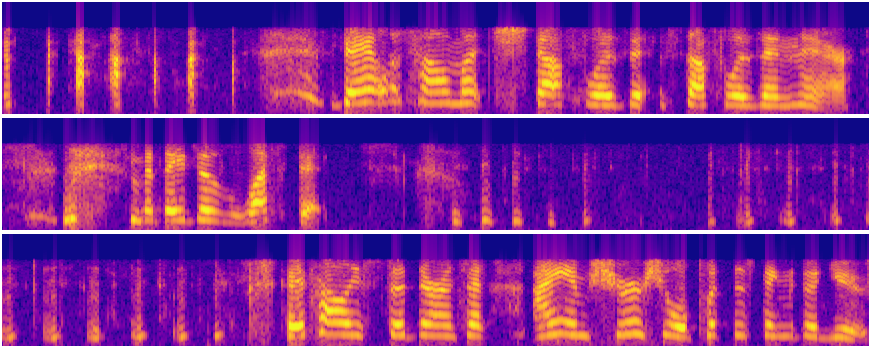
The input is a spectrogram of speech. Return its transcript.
that was how much stuff was stuff was in there, but they just left it. They probably stood there and said, "I am sure she will put this thing to good use."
